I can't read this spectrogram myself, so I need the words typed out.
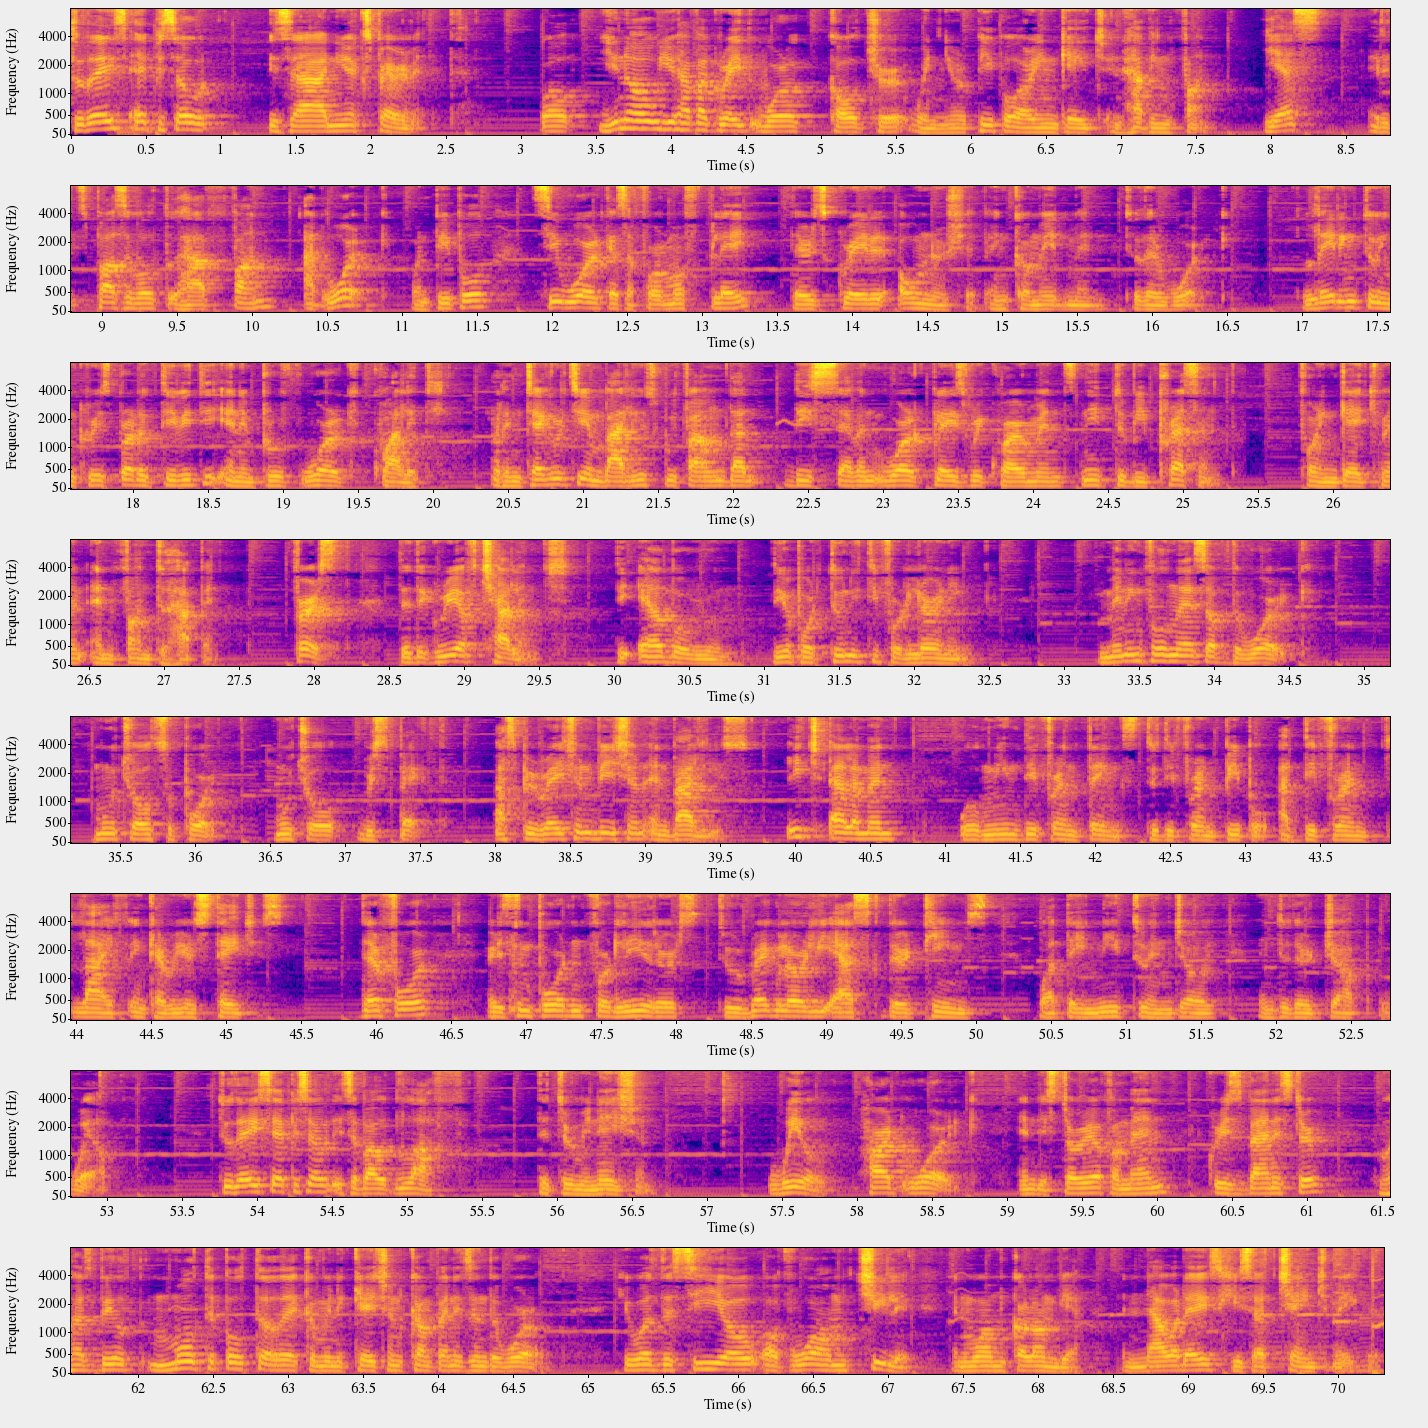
Today's episode is a new experiment. Well, you know you have a great work culture when your people are engaged and having fun. Yes, it is possible to have fun at work. When people see work as a form of play, there is greater ownership and commitment to their work, leading to increased productivity and improved work quality. At Integrity and Values, we found that these seven workplace requirements need to be present for engagement and fun to happen. First, the degree of challenge the elbow room, the opportunity for learning, meaningfulness of the work, mutual support, mutual respect, aspiration, vision, and values. Each element will mean different things to different people at different life and career stages. Therefore, it is important for leaders to regularly ask their teams what they need to enjoy and do their job well. Today's episode is about love, determination, will, hard work, and the story of a man, Chris Bannister, who has built multiple telecommunication companies in the world. He was the CEO of WOM Chile and WOM Colombia, and nowadays he's a changemaker.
